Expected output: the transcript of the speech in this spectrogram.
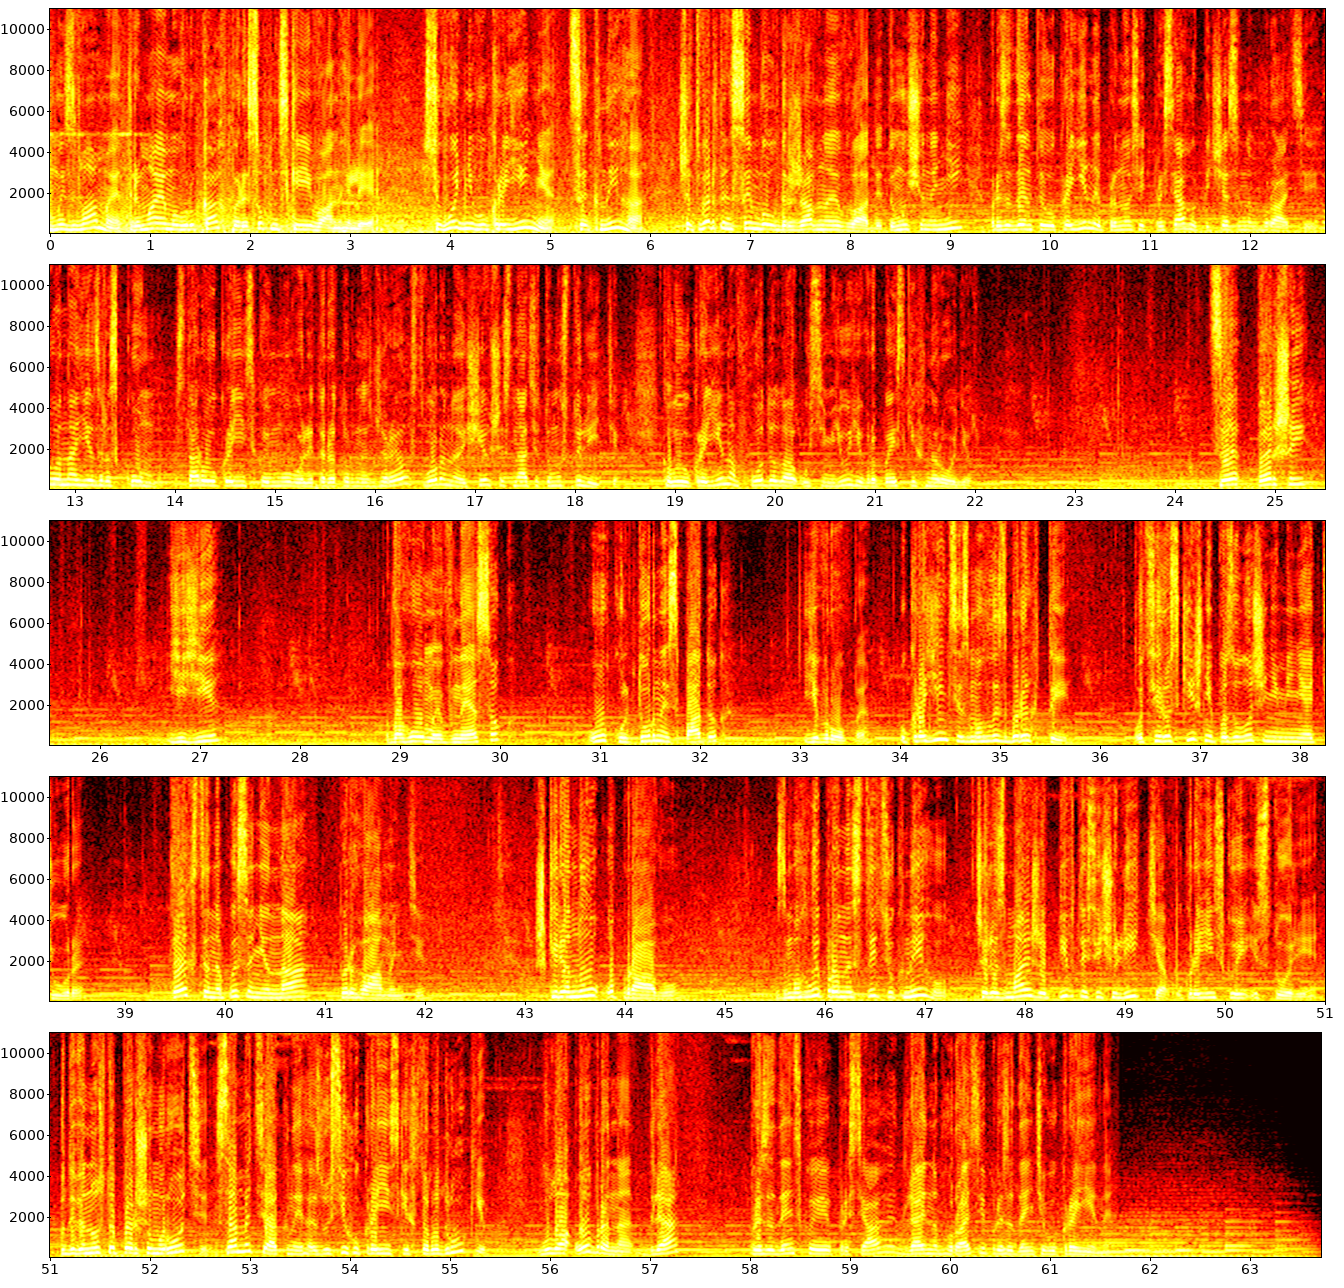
Ми з вами тримаємо в руках Пересопницьке Євангеліє. Сьогодні в Україні це книга четвертий символ державної влади, тому що на ній президенти України приносять присягу під час інавгурації. Вона є зразком староукраїнської мови літературних джерел, створеної ще в 16 столітті, коли Україна входила у сім'ю європейських народів. Це перший її вагомий внесок у культурний спадок Європи. Українці змогли зберегти оці розкішні позолочені мініатюри, тексти написані на пергаменті, шкіряну оправу. Змогли пронести цю книгу через майже півтисячоліття української історії. У 91-му році саме ця книга з усіх українських стародруків була обрана для президентської присяги для інавгурації президентів України.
